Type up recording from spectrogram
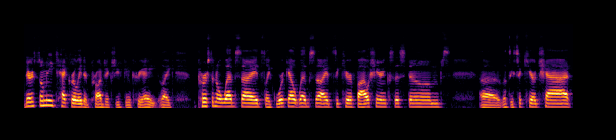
there's so many tech related projects you can create. Like personal websites like workout websites secure file sharing systems uh let's see secure chat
